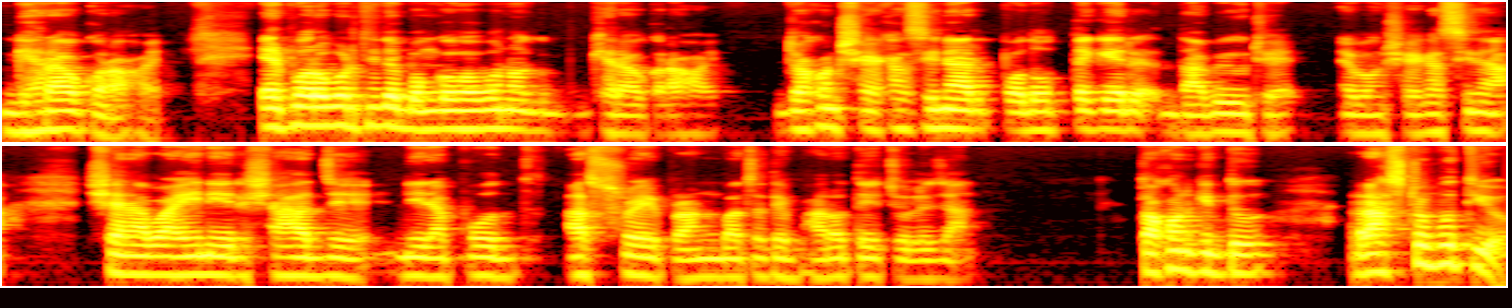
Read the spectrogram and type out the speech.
ঘেরাও করা হয়, এর পরবর্তীতে বঙ্গভবন ঘেরাও করা হয়, যখন শেখ হাসিনার পদত্যাগের দাবি উঠে এবং শেখ হাসিনা সেনাবাহিনীর সাহায্যে নিরাপদ আশ্রয়ে প্রাণ বাঁচাতে ভারতে চলে যান। তখন কিন্তু রাষ্ট্রপতিও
